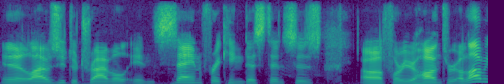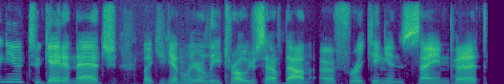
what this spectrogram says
and it allows you to travel insane freaking distances uh, for your hunter allowing you to gain an edge. Like you can literally throw yourself down a freaking insane pit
